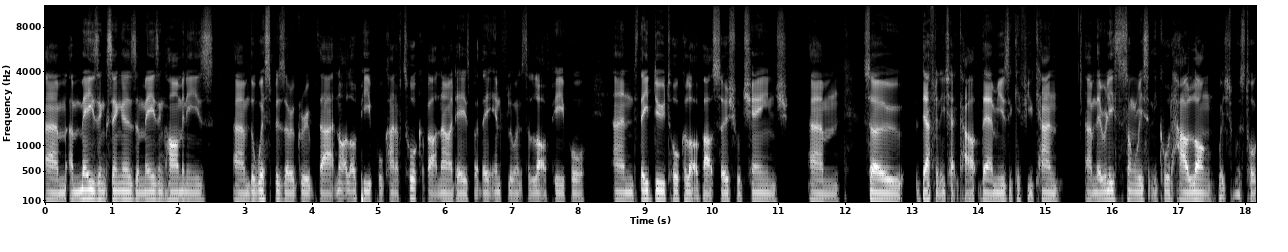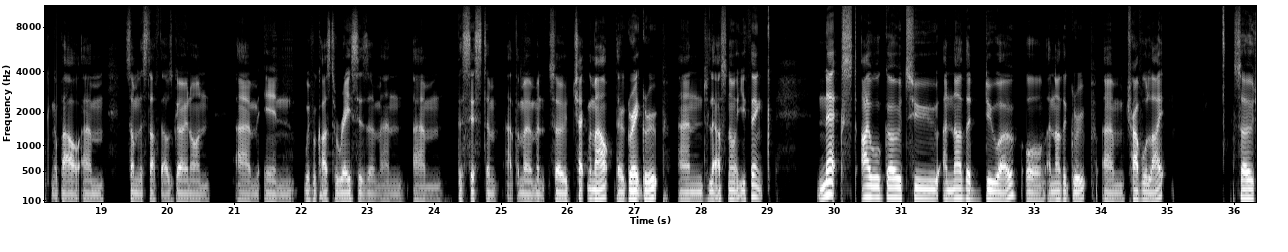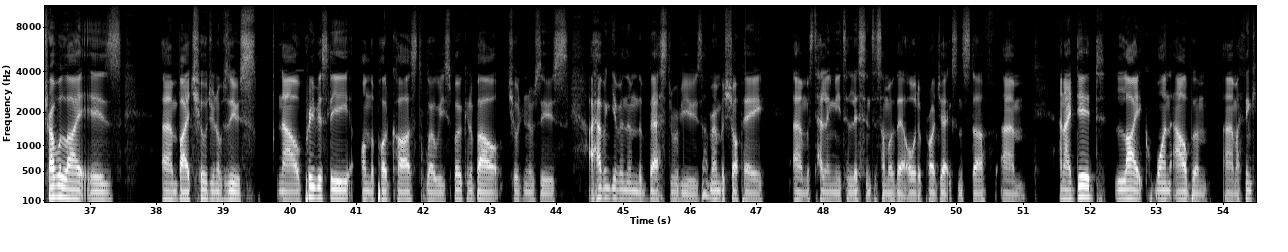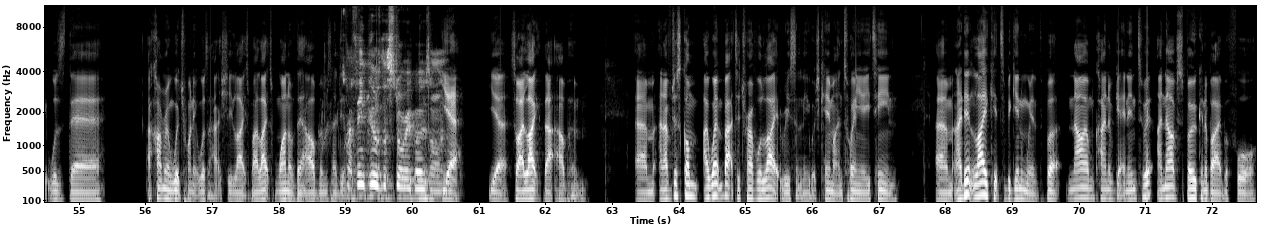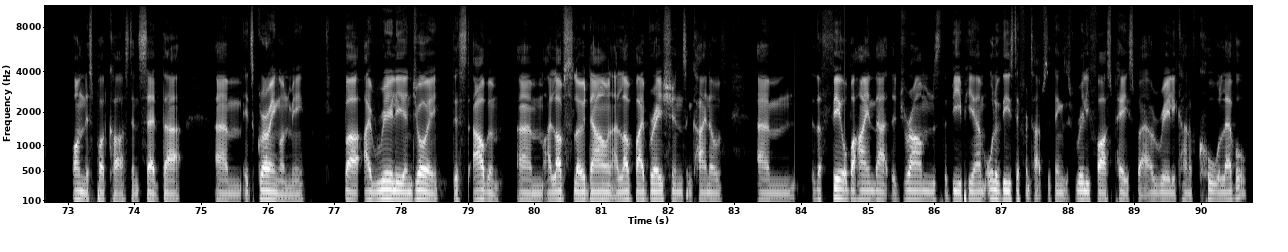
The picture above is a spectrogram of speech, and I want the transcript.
Um, amazing singers amazing harmonies. Um, the whispers are a group that not a lot of people kind of talk about nowadays but they influenced a lot of people and they do talk a lot about social change um, so definitely check out their music if you can. Um, they released a song recently called "How Long," which was talking about um, some of the stuff that was going on um, in with regards to racism and um, the system at the moment. So check them out; they're a great group, and let us know what you think. Next, I will go to another duo or another group, um, Travel Light. So Travel Light is um, by Children of Zeus. Now, previously on the podcast where we've spoken about Children of Zeus, I haven't given them the best reviews. I remember Shoppe um, was telling me to listen to some of their older projects and stuff. Um, and I did like one album. Um, I think it was their. I can't remember which one it was I actually liked, but I liked one of their albums. I did. I think it was the story goes on. Yeah, yeah. So I liked that album. Um, and I've just gone. I went back to Travel Light recently, which came out in 2018, um, I didn't like it to begin with, but now I'm kind of getting into it. I know I've spoken about it before on this podcast and said that um, it's growing on me, but I really enjoy this album. Um, I love slow down. I love vibrations and kind of um, the feel behind that, the drums, the BPM, all of these different types of things. It's really fast paced, but at a really kind of cool level.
